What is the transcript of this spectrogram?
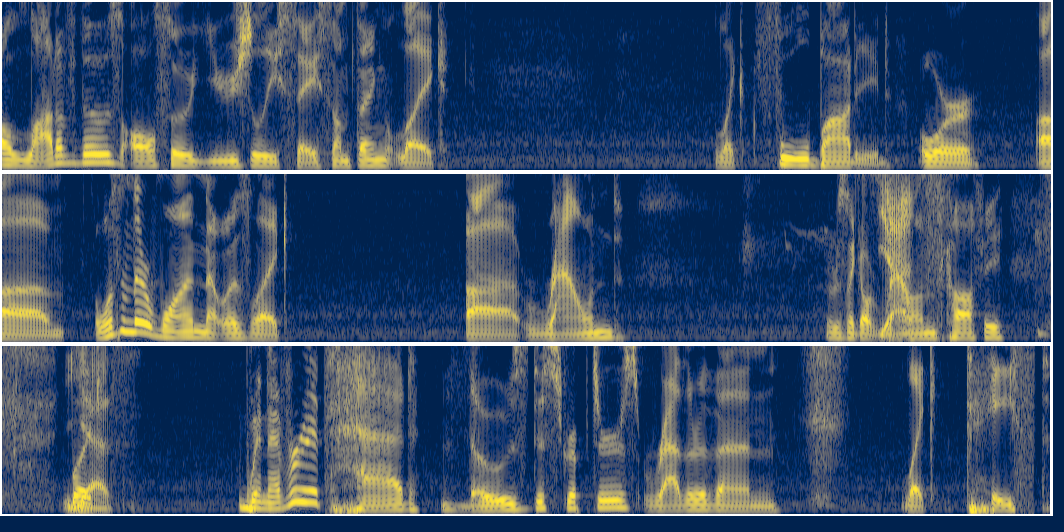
a lot of those also usually say something like, like full bodied or, um, wasn't there one that was like, uh, round? There was like a Yes. round coffee. Like, yes. Whenever it's had those descriptors rather than like taste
